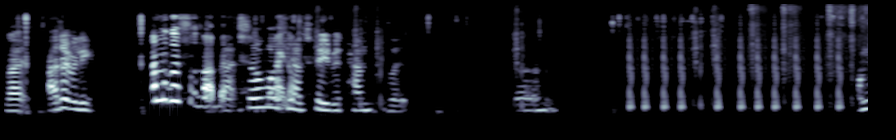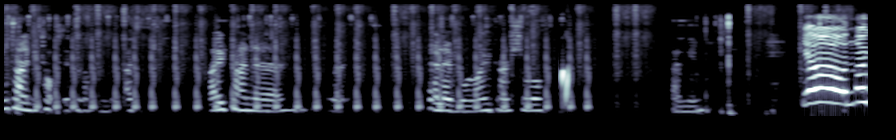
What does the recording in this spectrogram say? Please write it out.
Like I don't really. I'm gonna go for that. Like, But some why of you not? have favorite hand like. Um, I'm trying to be toxic or nothing. I, you trying to like, tell everyone? You trying to show off? I mean, Yo, no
